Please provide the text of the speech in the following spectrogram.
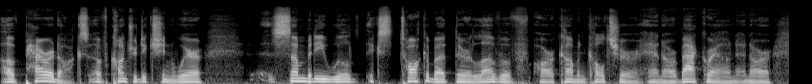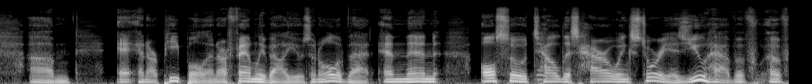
of paradox of contradiction where somebody will ex- talk about their love of our common culture and our background and our um, and our people and our family values and all of that and then also tell this harrowing story as you have of, of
